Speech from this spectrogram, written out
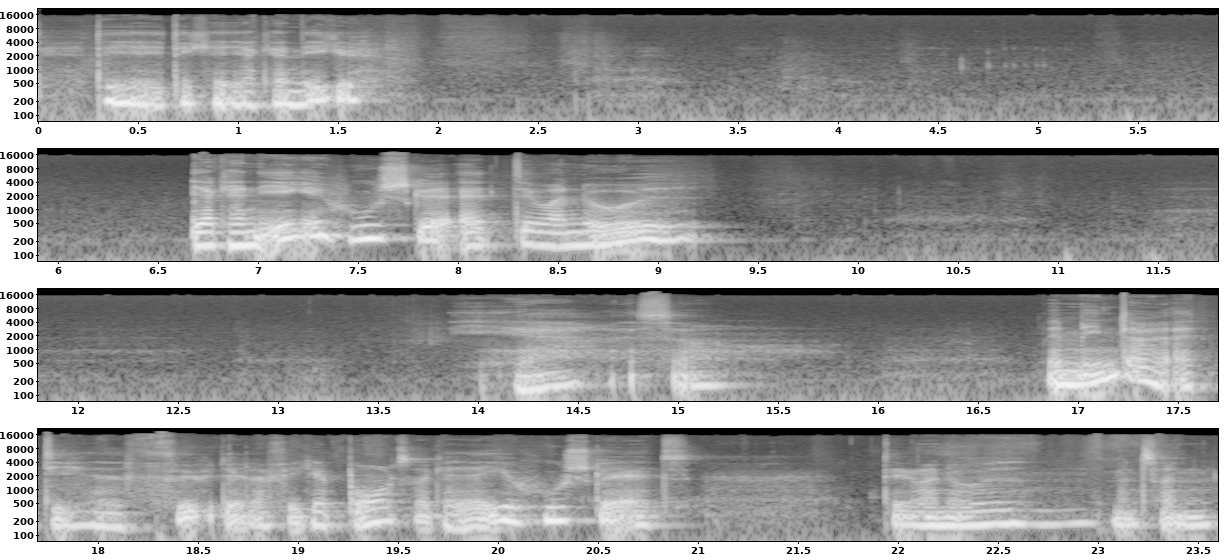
Det, det, det kan jeg kan ikke. Jeg kan ikke huske, at det var noget, Ja, altså... Men mindre at de havde født eller fik abort, så kan jeg ikke huske, at det var noget, man sådan...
